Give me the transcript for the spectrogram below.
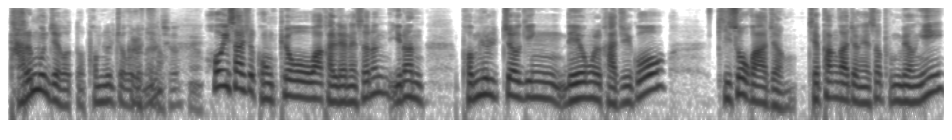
다른 문제고 또 법률적으로는 그렇죠. 네. 허위 사실 공표와 관련해서는 이런 법률적인 내용을 가지고 기소 과정, 재판 과정에서 분명히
